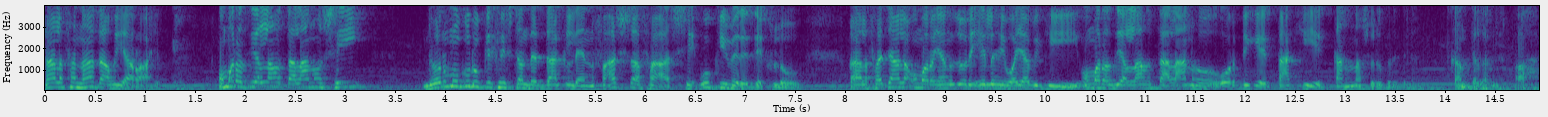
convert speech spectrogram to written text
তালাফা না দাহুইয়া রাহেব। ওমর রাজিয়াল্লাহ তালানো সেই ধর্মগুরুকে খ্রিস্টানদের ডাকলেন, ফাশরাফা, সে উকি মেরে দেখল। কাল ফাজালা ওমর ইয়ানজুর এলহি ওয়াবিকি ওমর রাজি আল্লাহ তালানহ ওর দিকে তাকিয়ে কান্না শুরু করে দিলেন। কানতে লাগলেন। আহ!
